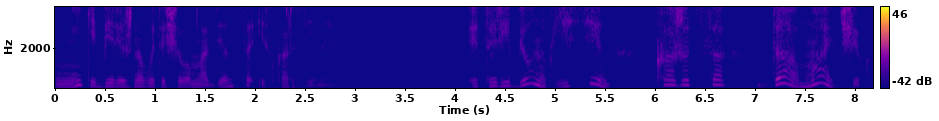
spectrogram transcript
Ники бережно вытащила младенца из корзины. «Это ребенок, Есин. Кажется, да, мальчик.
